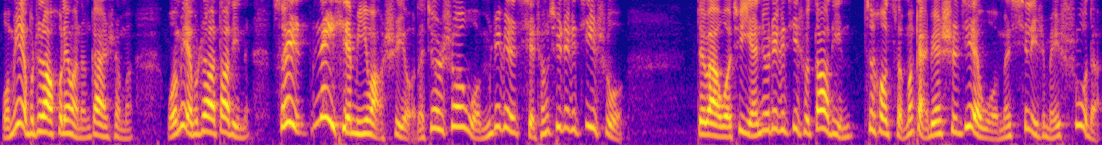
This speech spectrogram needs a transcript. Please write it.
我们也不知道互联网能干什么，我们也不知道到底能，所以那些迷惘是有的。就是说，我们这个写程序这个技术，对吧？我去研究这个技术到底最后怎么改变世界，我们心里是没数的。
